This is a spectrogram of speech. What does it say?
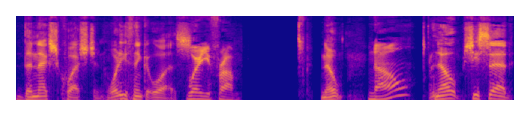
the next question. What do you think it was? Where are you from? Nope. No. Nope. She said,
